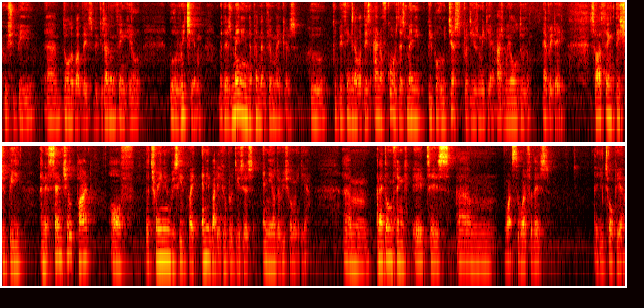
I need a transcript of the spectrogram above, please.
who should be um, told about this because I don't think he'll will reach him but there's many independent filmmakers who could be thinking about this and of course there's many people who just produce media as we all do every day. So i think this should be an essential part of the training received by anybody who produces any audiovisual media. Um, and i don't think it is um, what's the word for this? A utopia.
